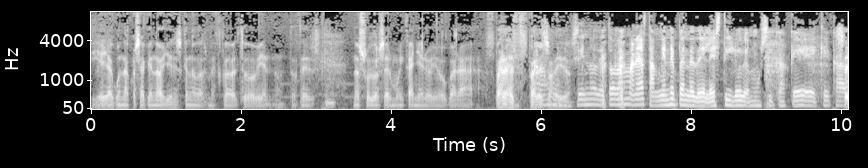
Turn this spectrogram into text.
y hay alguna cosa que no oyes es que no lo has mezclado del todo bien, ¿no? Entonces no suelo ser muy cañero yo para, para, el, para el Ah, sonido. Sí, no, de todas maneras también depende del estilo de música que, que cada Sí,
